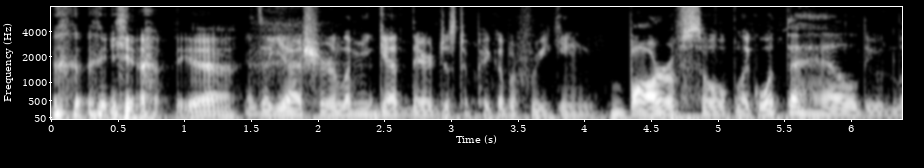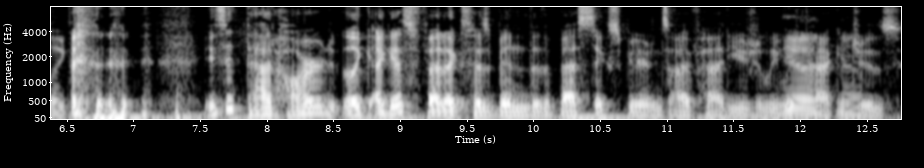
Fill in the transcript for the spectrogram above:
yeah, yeah. It's like, yeah, sure, let me get there just to pick up a freaking bar of soap. Like, what the hell, dude? Like, Is it that hard? Like, I guess FedEx has been the, the best experience I've had usually with Yeah, yeah. packages,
